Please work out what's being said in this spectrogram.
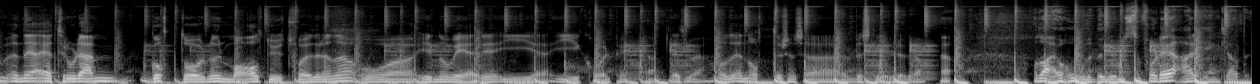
Men jeg, jeg tror det er godt over normalt utfordrende å innovere i, i KLP. Det tror jeg. Og en åtter syns jeg beskriver det bra. Og da er jo hovedbegrunnelsen for det er egentlig at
